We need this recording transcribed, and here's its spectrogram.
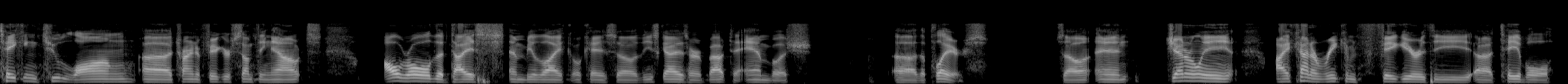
taking too long uh, trying to figure something out, I'll roll the dice and be like, okay, so these guys are about to ambush uh, the players. So, and generally, I kind of reconfigure the uh, table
